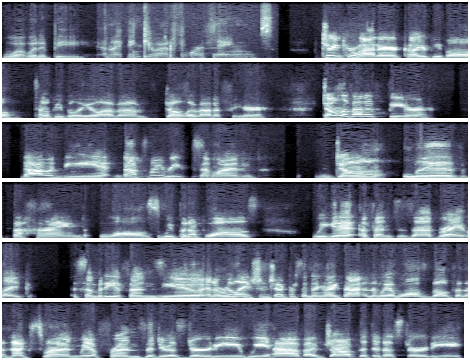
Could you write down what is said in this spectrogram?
what would it be? And I think you had four things. drink your water, call your people, tell people you love them. Don't live out of fear. Don't live out of fear. That would be, that's my recent one. Don't live behind walls. We put up walls, we get offenses up, right? Like somebody offends you in a relationship or something like that. And then we have walls built for the next one. We have friends that do us dirty. We have a job that did us dirty,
